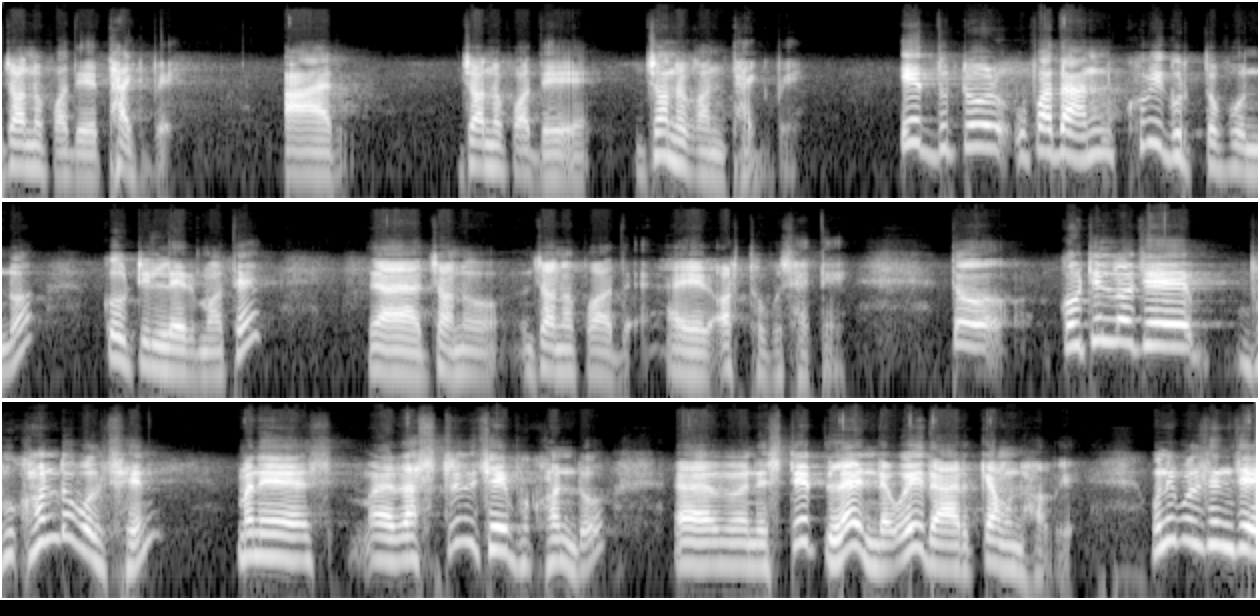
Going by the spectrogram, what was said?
জনপদে থাকবে আর জনপদে জনগণ থাকবে। এ দুটোর উপাদান খুবই গুরুত্বপূর্ণ কৌটিল্যের মতে জন, জনপদ এর অর্থ বোঝাতে। তো কৌটিল্য যে ভূখণ্ড বলছেন মানে রাষ্ট্রের যে ভূখণ্ড মানে স্টেট ল্যান্ড ওয়েদার কেমন হবে? উনি বলছেন যে,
